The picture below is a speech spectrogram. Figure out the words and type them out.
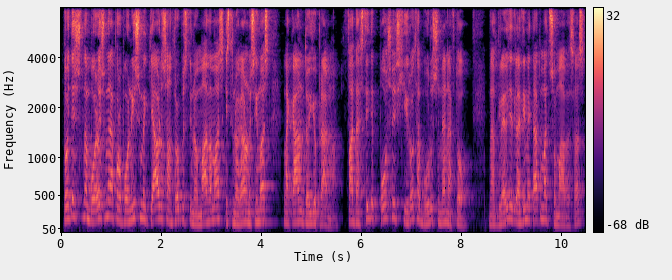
τότε ίσως να μπορέσουμε να προπονήσουμε και άλλους ανθρώπους στην ομάδα μας και στην οργάνωσή μας να κάνουν το ίδιο πράγμα. Φανταστείτε πόσο ισχυρό θα μπορούσε να είναι αυτό. Να δουλεύετε δηλαδή με τα άτομα της ομάδας σας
